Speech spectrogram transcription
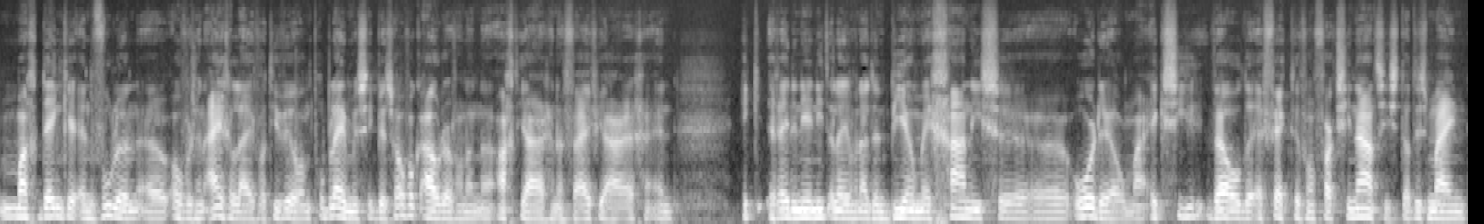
mag denken en voelen over zijn eigen lijf wat hij wil. En het probleem is, ik ben zelf ook ouder van een achtjarige en een vijfjarige. En ik redeneer niet alleen vanuit een biomechanisch eh, oordeel, maar ik zie wel de effecten van vaccinaties. Dat is mijn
